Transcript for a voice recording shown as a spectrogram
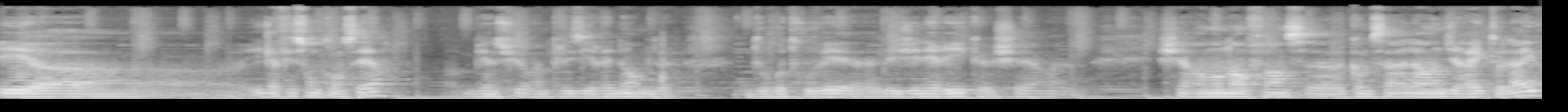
Et euh, il a fait son concert. Bien sûr, un plaisir énorme de, de retrouver les génériques chers, chers à mon enfance, comme ça, là, en direct live.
